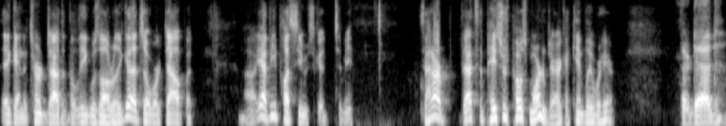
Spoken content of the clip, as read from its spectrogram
Again, it turns out that the league was all really good, so it worked out. But uh, yeah, B plus seems good to me. Is that our? That's the Pacers post mortem, Derek. I can't believe we're here. They're dead.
